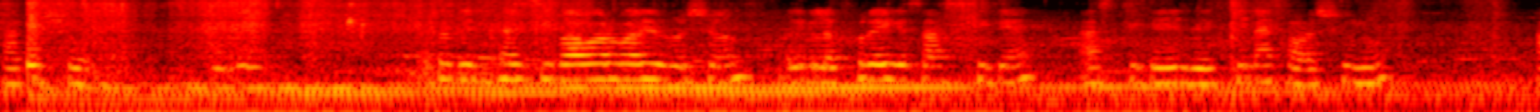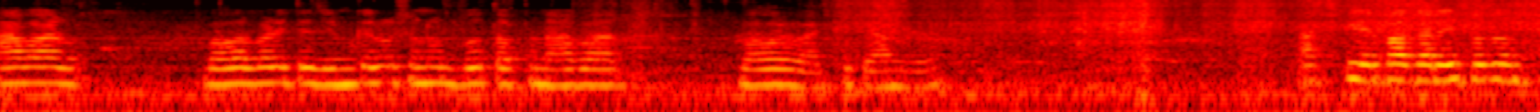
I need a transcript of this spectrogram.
হাটের বাবার বাড়ির রসুন, ওইগুলো ফুরাই গেছে আজ থেকে। আজ থেকে এই যে কিনা খাওয়া শুরু। আবার বাবার বাড়িতে ঝিমকে রসুন উঠবো, তখন আবার বাবার বাড়ি থেকে আনব। আজকের বাজার এই পর্যন্ত।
